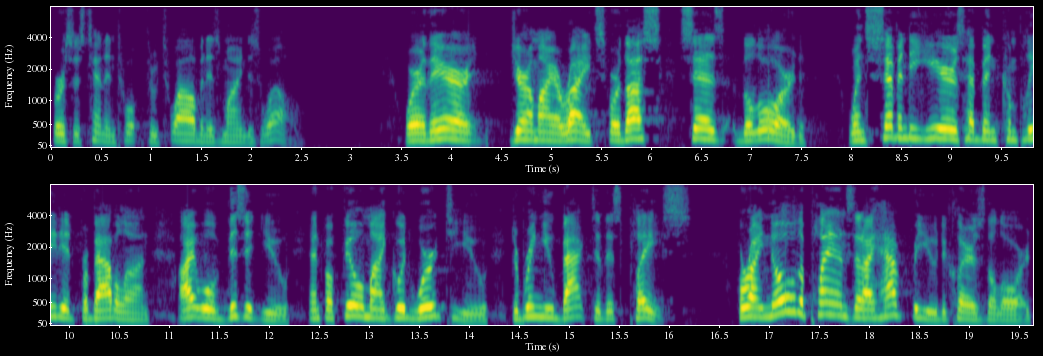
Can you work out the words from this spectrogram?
verses 10 and 12, through 12 in his mind as well where there Jeremiah writes, For thus says the Lord, when 70 years have been completed for Babylon, I will visit you and fulfill my good word to you to bring you back to this place. For I know the plans that I have for you, declares the Lord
